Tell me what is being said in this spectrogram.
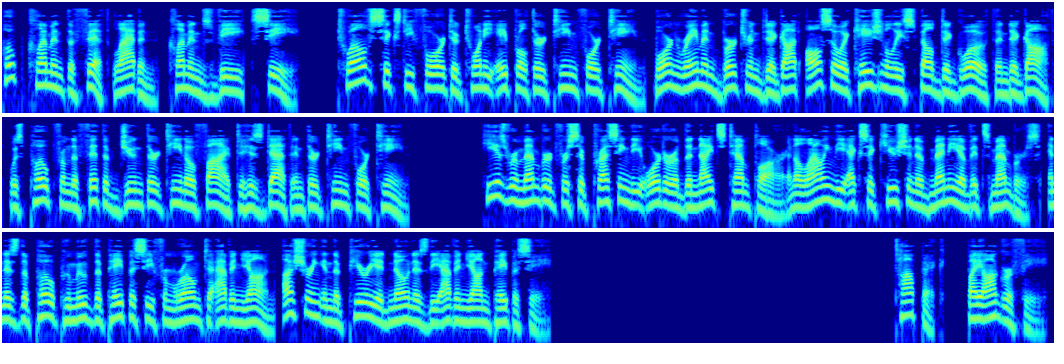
Pope Clement V Latin, Clemens v. c. 1264–20 April 1314, born Raymond Bertrand de Got also occasionally spelled de Guoth and de Goth, was pope from 5 June 1305 to his death in 1314. He is remembered for suppressing the order of the Knights Templar and allowing the execution of many of its members, and as the pope who moved the papacy from Rome to Avignon, ushering in the period known as the Avignon papacy. Biography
